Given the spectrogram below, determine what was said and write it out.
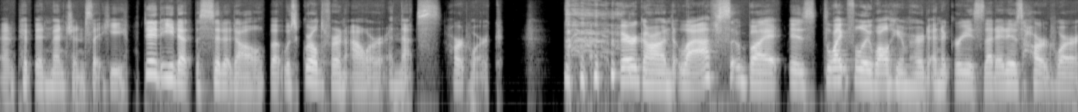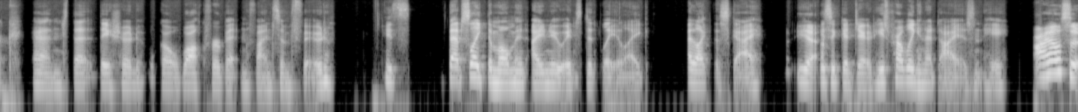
And Pippin mentions that he did eat at the Citadel, but was grilled for an hour, and that's hard work. Beregond laughs, but is delightfully well humored and agrees that it is hard work and that they should go walk for a bit and find some food. He's that's like the moment I knew instantly, like, I like this guy. Yeah. He's a good dude. He's probably gonna die, isn't he? I also,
